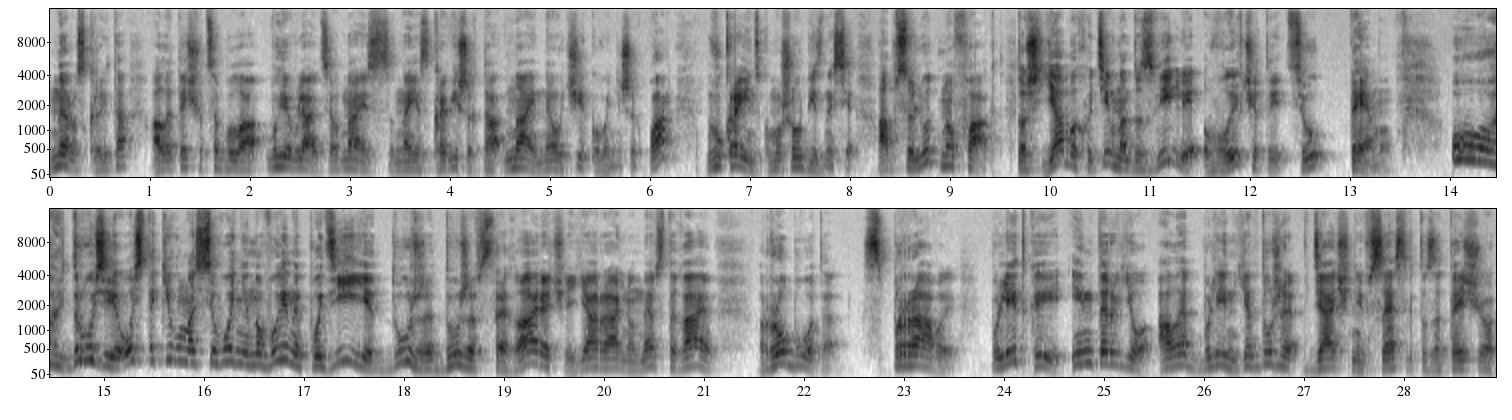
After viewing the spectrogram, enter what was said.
не розкрита, але те, що це була, виявляється, одна із найяскравіших та найнеочікуваніших пар в українському шоу-бізнесі, абсолютно факт. Тож я би хотів на дозвіллі вивчити цю тему. Ой, друзі, ось такі у нас сьогодні новини, події. Дуже дуже все гаряче. Я реально не встигаю. Робота, справи, політки, інтерв'ю. Але, блін, я дуже вдячний Всесвіту за те, що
